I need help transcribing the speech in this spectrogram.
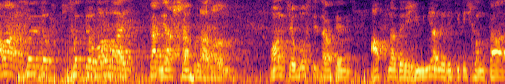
আমার সদ্য সদ্য বড় ভাই কাজী আশরাফুল আলম। মঞ্চে উপস্থিত আছেন আপনাদের এই ইউনিয়নের কৃতি সন্তান,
